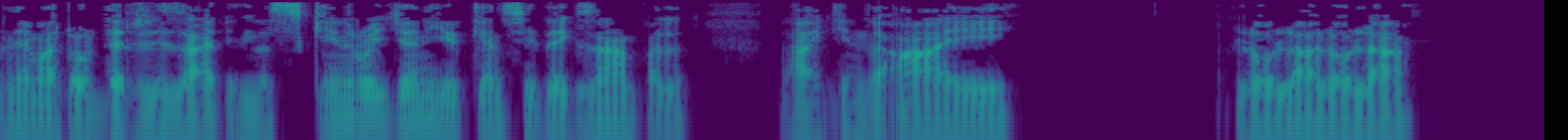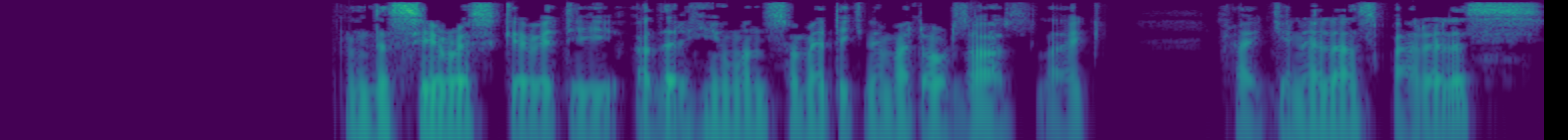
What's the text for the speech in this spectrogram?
nematode that reside in the skin region. You can see the example like in the eye, Loa loa. In the serous cavity, other human somatic nematodes are like Trichinella spiralis.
